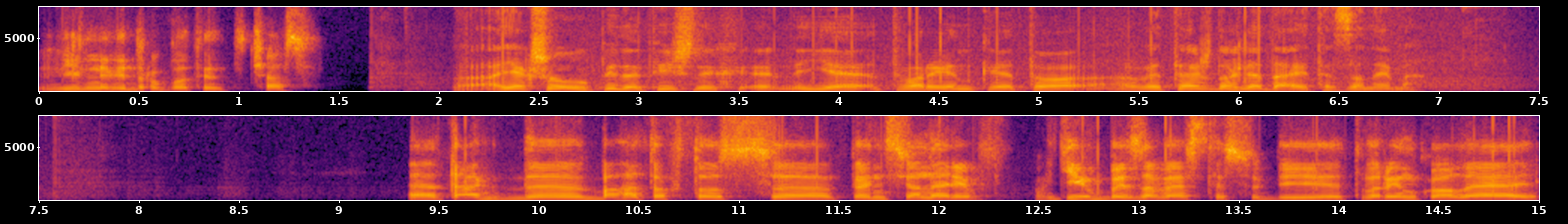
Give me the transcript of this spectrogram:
вільно від роботи час. А якщо у підопічних е, є тваринки, то ви теж доглядаєте за ними? Е, Так, багато хто з е, пенсіонерів хотів би завести собі тваринку, але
